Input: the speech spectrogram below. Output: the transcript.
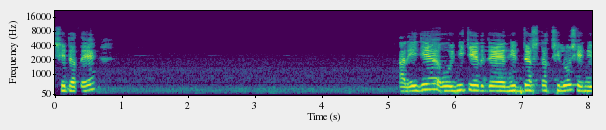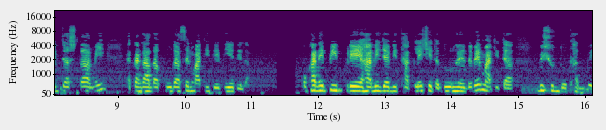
সেটাতে আর এই যে ওই নিচের যে নির্যাসটা ছিল, সেই নির্যাসটা আমি একটা গাঁদা ফুল গাছের মাটিতে দিয়ে দিলাম। ওখানে পিঁপড়ে, হাবিজাবি থাকলে সেটা দূর হয়ে যাবে, মাটিটা বিশুদ্ধ থাকবে।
